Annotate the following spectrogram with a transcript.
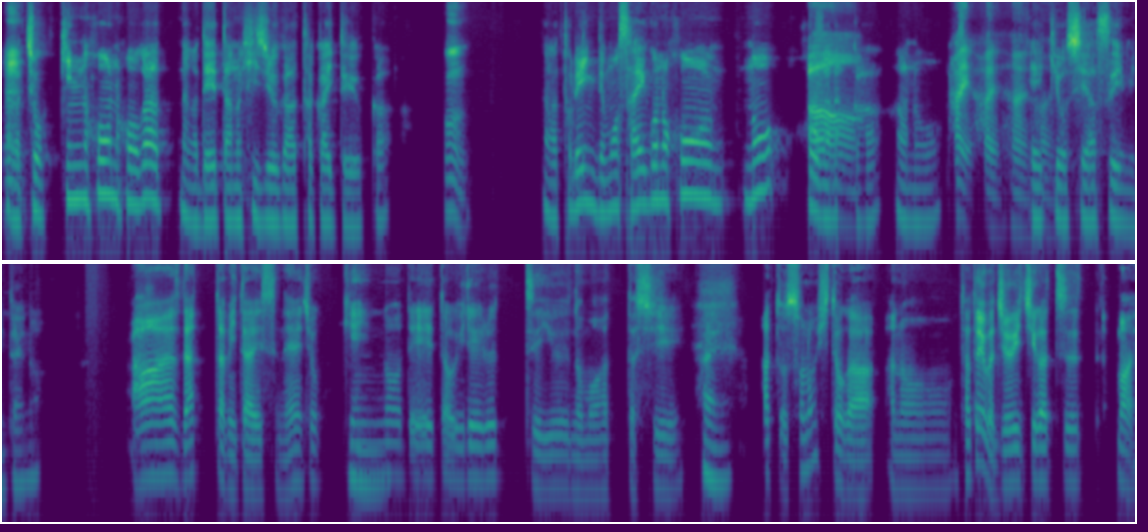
なんか直近の方の方がなんかデータの比重が高いというか、うん。なんかトレインでも最後の方の方がなんか、あの、はいはいはい、はい、影響しやすいみたいな。ああ、だったみたいですね。直近のデータを入れるっていうのもあったし、はい、あとその人が、あの例えば11月、まあ、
